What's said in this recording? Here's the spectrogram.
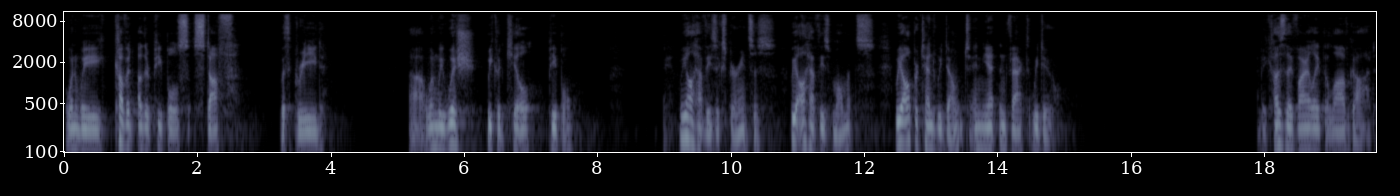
when we covet other people's stuff with greed, uh, when we wish we could kill people. We all have these experiences. We all have these moments. We all pretend we don't, and yet, in fact, we do. And because they violate the law of God,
